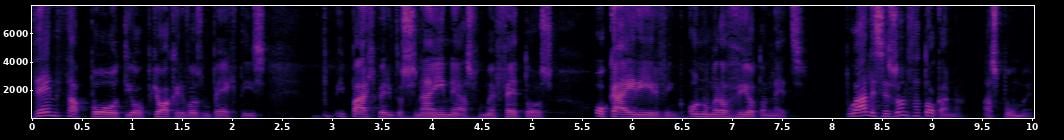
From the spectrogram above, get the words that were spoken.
Δεν θα πω ότι ο πιο ακριβώ μου παίχτης υπάρχει περίπτωση να είναι, ας πούμε, φέτος ο Κάιρι Ήρβινγκ, ο νούμερο 2 των Nets. Που άλλη σεζόν θα το έκανα, ας πούμε.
